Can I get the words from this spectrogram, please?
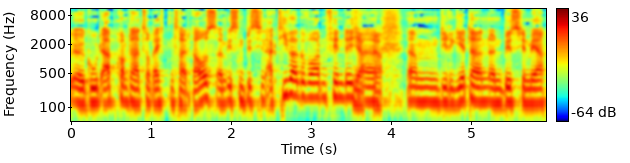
äh, gut ab, kommt er halt zur rechten Zeit raus, ähm, ist ein bisschen aktiver geworden, finde ich. Ja, äh, Ähm, dirigiert dann ein bisschen mehr,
